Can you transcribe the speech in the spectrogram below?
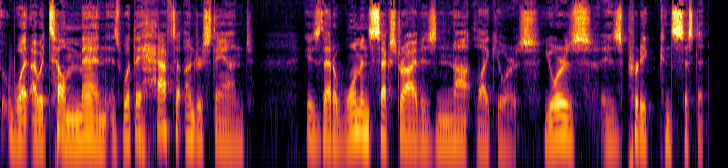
what I would tell men is what they have to understand is that a woman's sex drive is not like yours. Yours is pretty consistent.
